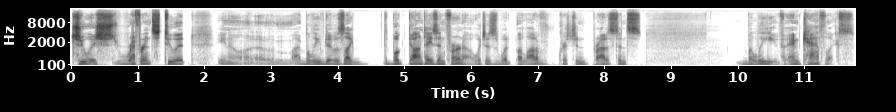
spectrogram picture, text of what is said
Jewish reference to it, you know, uh, I believed it was like the book Dante's Inferno, which is what a lot of Christian Protestants believe, and Catholics.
